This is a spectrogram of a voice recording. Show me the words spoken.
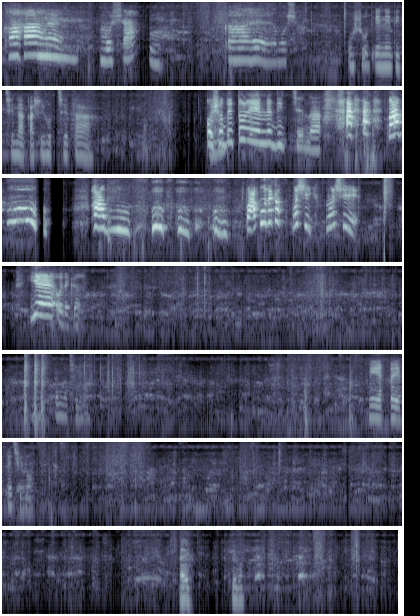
कहा है मशा कहा है मशा ওষুধ এনে দিচ্ছে না কাশি হচ্ছে তা ওষুধে তো এনে দিচ্ছে না আহ, আহ, বাবু বাবু উহ, উহ, উহ। বাবু দেখো মাসি মাসি ইয়ে ওই দেখো কেমন ছিল? নেই একটাই একটাই ছিল। এই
